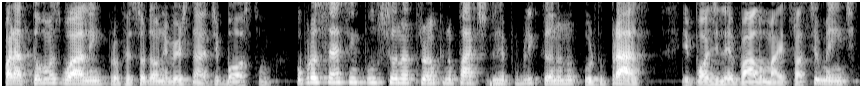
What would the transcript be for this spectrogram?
Para Thomas Wallen, professor da Universidade de Boston, o processo impulsiona Trump no Partido Republicano no curto prazo e pode levá-lo mais facilmente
